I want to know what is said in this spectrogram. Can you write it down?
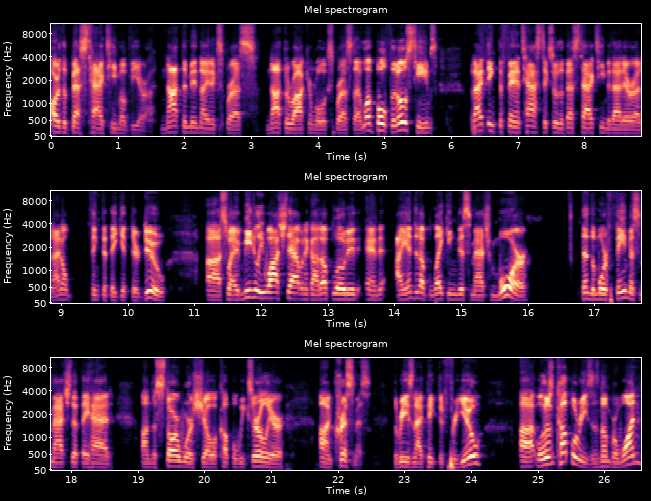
are the best tag team of the era, not the Midnight Express, not the Rock and Roll Express. I love both of those teams, but I think the Fantastics are the best tag team of that era, and I don't think that they get their due. Uh, so I immediately watched that when it got uploaded, and I ended up liking this match more than the more famous match that they had on the Star Wars show a couple weeks earlier on Christmas. The reason I picked it for you, uh, well, there's a couple reasons. Number one,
